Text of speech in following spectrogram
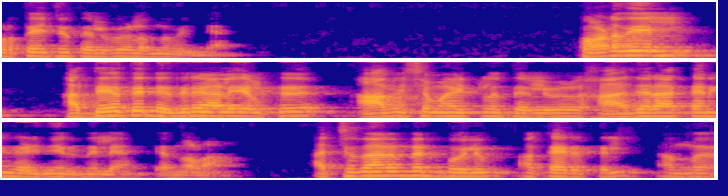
പ്രത്യേകിച്ച് തെളിവുകളൊന്നുമില്ല. കോടതിയിൽ അദ്ദേഹത്തിന്റെ എതിരാളികൾക്ക് ആവശ്യമായിട്ടുള്ള തെളിവുകൾ ഹാജരാക്കാനും കഴിഞ്ഞിരുന്നില്ല എന്നുള്ളതാണ്. അച്യുതാനന്ദൻ പോലും അക്കാര്യത്തിൽ അന്ന്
